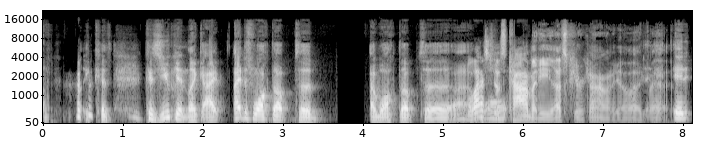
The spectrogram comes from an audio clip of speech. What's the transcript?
because because you can like I I just walked up to I walked up to uh, well, that's Walt. just comedy. That's pure comedy. I like that. It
